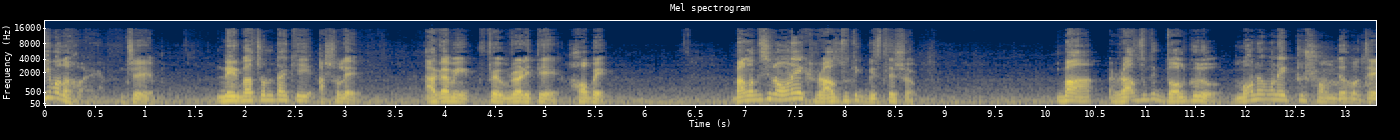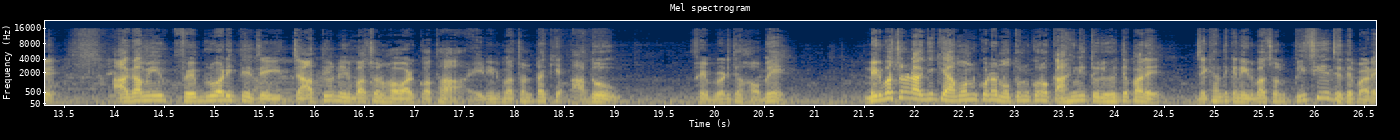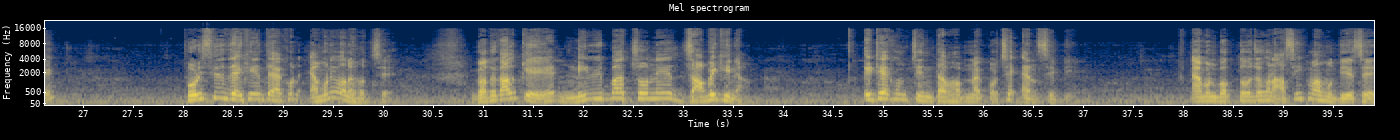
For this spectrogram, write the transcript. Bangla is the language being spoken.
কি মনে হয় যে নির্বাচনটা কি আসলে আগামী ফেব্রুয়ারিতে হবে? বাংলাদেশের অনেক রাজনৈতিক বিশ্লেষক বা রাজনৈতিক দলগুলো মনে মনে একটু সন্দেহ যে আগামী ফেব্রুয়ারিতে যেই জাতীয় নির্বাচন হওয়ার কথা, এই নির্বাচনটা কি আদৌ ফেব্রুয়ারিতে হবে? নির্বাচনের আগে কি এমন করে নতুন কোনো কাহিনী তৈরি হতে পারে যেখান থেকে নির্বাচন পিছিয়ে যেতে পারে? পরিস্থিতি দেখে কিন্তু এখন এমনই মনে হচ্ছে। গতকালকে নির্বাচনে যাবে কিনা, এটি এখন চিন্তা ভাবনা করছে এনসিপি। এমন বক্তব্য যখন আসিফ মাহমুদ দিয়েছে,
